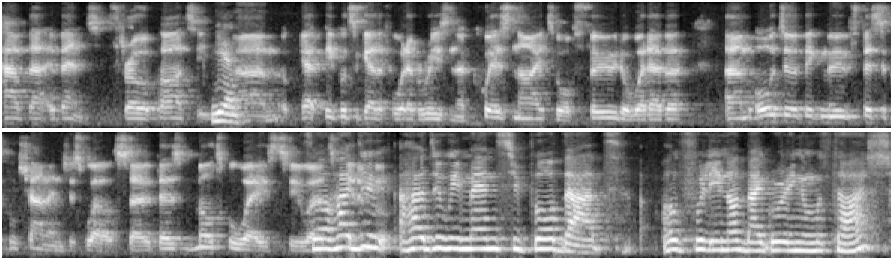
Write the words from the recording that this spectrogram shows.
have that event, throw a party, yes. um, get people together for whatever reason, a quiz night or food or whatever, um, or do a big move physical challenge as well. So there's multiple ways to. Uh, so to how do how do we men support that? Hopefully not by growing a moustache.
